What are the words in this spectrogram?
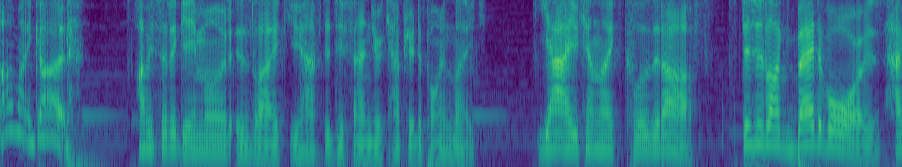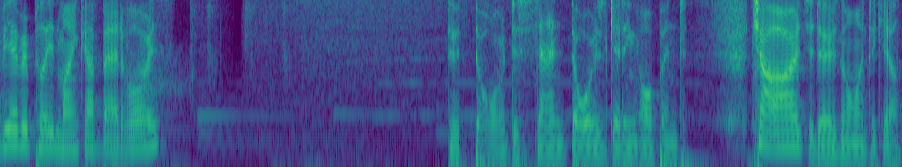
Oh my god. Obviously the game mode is like you have to defend your capture the point like yeah you can like close it off. This is like Bed Wars. Have you ever played Minecraft Bed Wars? The door, the sand door is getting opened. Charge! There's no one to kill.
